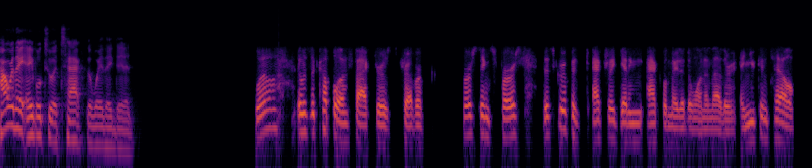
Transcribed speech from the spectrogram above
how were they able to attack the way they did? Well, it was a couple of factors, Trevor. First things first, this group is actually getting acclimated to one another, and you can tell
